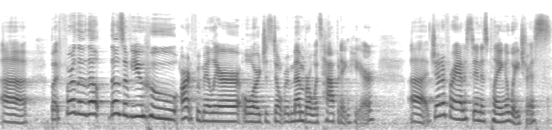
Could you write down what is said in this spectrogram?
Uh, but for the, those of you who aren't familiar or just don't remember what's happening here, uh, Jennifer Aniston is playing a waitress,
